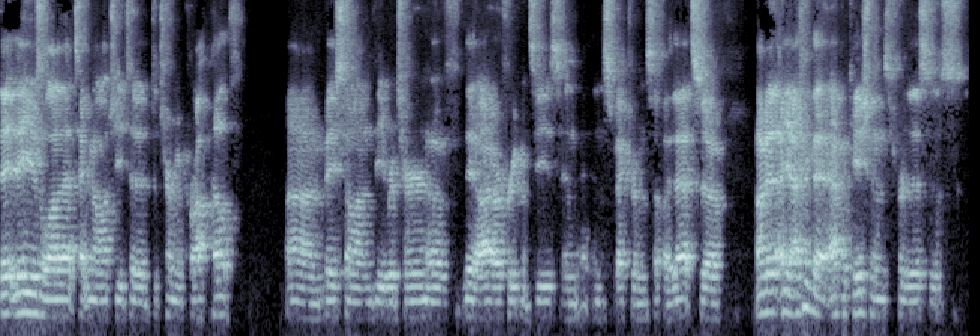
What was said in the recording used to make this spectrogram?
they, they use a lot of that technology to determine crop health um, based on the return of the IR frequencies and, and the spectrum and stuff like that. So, I mean, yeah, I think the applications for this is,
